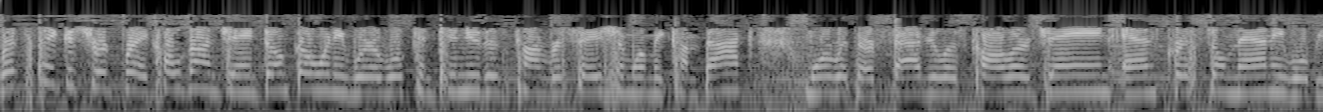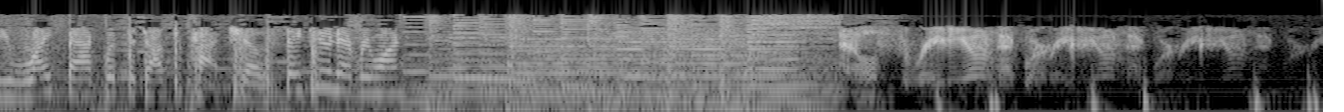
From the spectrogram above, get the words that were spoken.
Let's take a short break. Hold on, Jane. Don't go anywhere. We'll continue this conversation when we come back. More with our fabulous caller, Jane and Christel Nani. We'll be right back with the Dr. Pat Show. Stay tuned, everyone. Radio Network. Radio Network.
